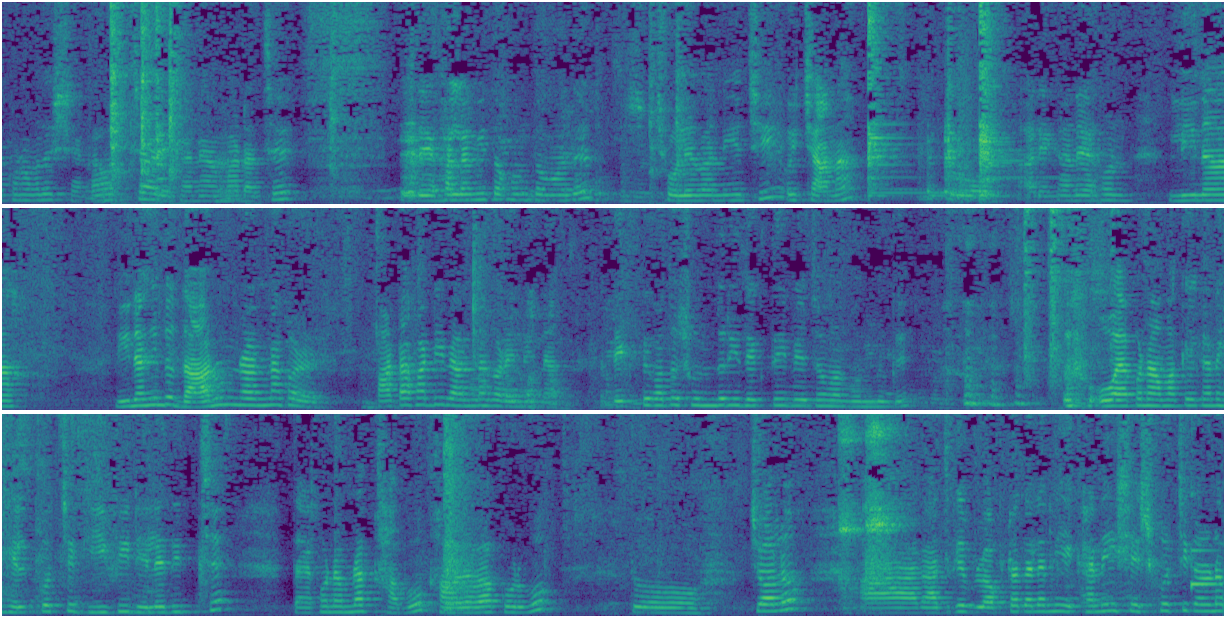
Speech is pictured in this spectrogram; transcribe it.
এখন আমাদের শেখা হচ্ছে, আর এখানে আমার আছে দেখালামই তখন তোমাদের ছোলে বানিয়েছি, ওই চানা। তো, আর এখানে এখন লিনা লিনা কিন্তু দারুণ রান্না করে, ফাটাফাটি রান্না করে লিনা। দেখতে কত সুন্দরী দেখতেই পেয়েছ আমার বন্ধুকে। ও এখন আমাকে এখানে হেল্প করছে, ঘি ফি ঢেলে দিচ্ছে। তো এখন আমরা খাব, খাওয়া দাওয়া করব। তো চলো, আর আজকে ব্লগটা তাহলে আমি এখানেই শেষ করছি, কেননা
